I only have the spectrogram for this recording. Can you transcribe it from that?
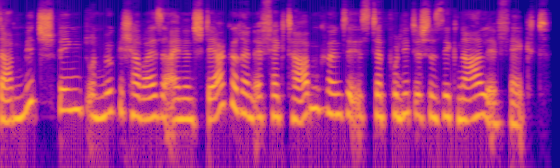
da mitschwingt und möglicherweise einen stärkeren Effekt haben könnte, ist der politische Signaleffekt.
